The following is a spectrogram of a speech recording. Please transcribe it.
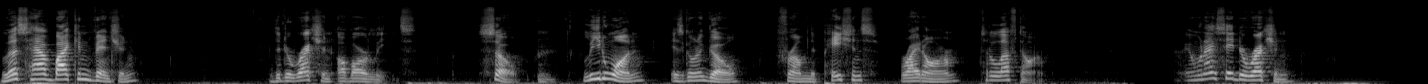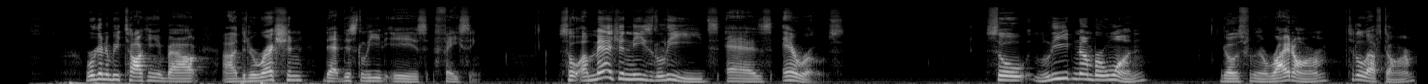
Let's have by convention the direction of our leads. So lead one is going to go from the patient's right arm to the left arm. And when I say direction, we're going to be talking about uh, the direction that this lead is facing. So imagine these leads as arrows. So lead number one goes from the right arm to the left arm.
